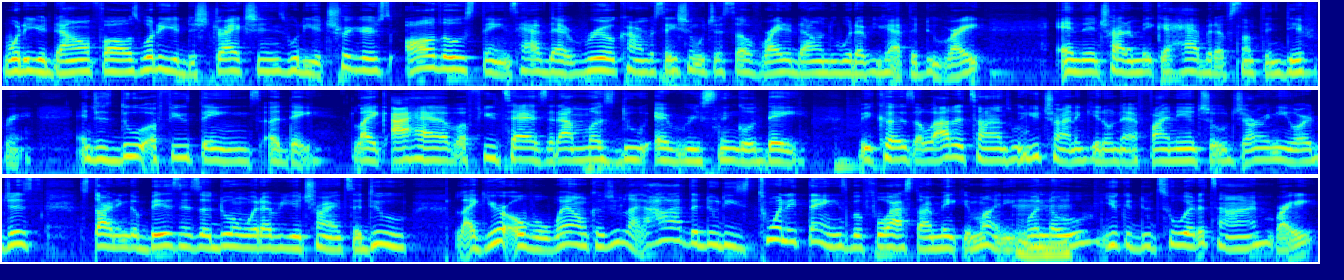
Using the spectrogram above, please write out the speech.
What are your downfalls? What are your distractions? What are your triggers? All those things. Have that real conversation with yourself. Write it down. Do whatever you have to do, right? And then try to make a habit of something different and just do a few things a day. Like I have a few tasks that I must do every single day because a lot of times when you're trying to get on that financial journey or just starting a business or doing whatever you're trying to do, like you're overwhelmed because you're like, oh, I have to do these 20 things before I start making money. Well, mm-hmm. no, you could do two at a time, right?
